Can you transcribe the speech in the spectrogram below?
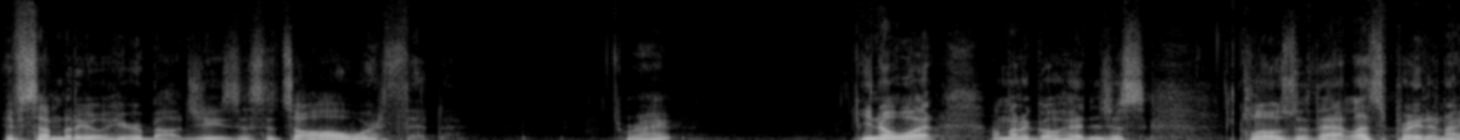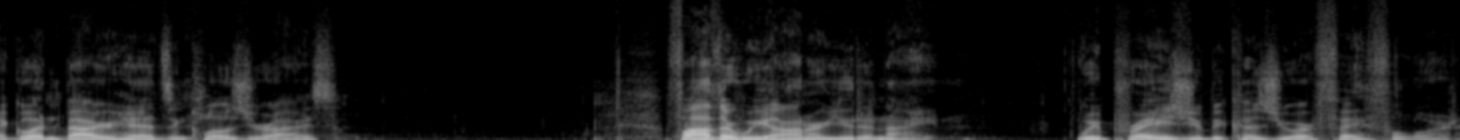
if somebody will hear about Jesus. It's all worth it. Right? You know what? I'm going to go ahead and just close with that. Let's pray tonight. Go ahead and bow your heads and close your eyes. Father, we honor you tonight. We praise you because you are faithful, Lord.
